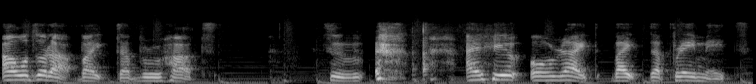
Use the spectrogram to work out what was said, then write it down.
青空 by the Blue Hearts. Two, I Feel Alright by the Playmates.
